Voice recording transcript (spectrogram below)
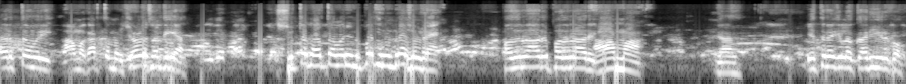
கருத்தமுறி. ஆமா கருத்தமரி எவ்வளவு சொன்னீங்க? சுத்த கருத்தமரி முப்பத்தி ரெண்டு ரூபா சொல்றேன். பதினாறு பதினாறு. ஆமா. எத்தனை கிலோ கறி இருக்கும்?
